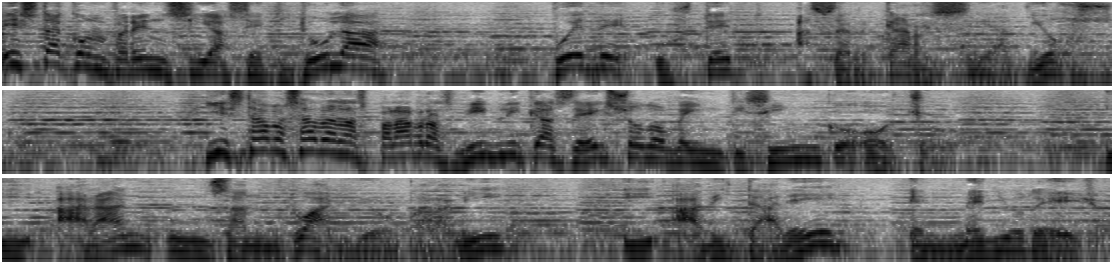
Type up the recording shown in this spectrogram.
Esta conferencia se titula ¿Puede usted acercarse a Dios? Y está basada en las palabras bíblicas de Éxodo 25:8. Y harán un santuario para mí y habitaré en medio de ellos.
